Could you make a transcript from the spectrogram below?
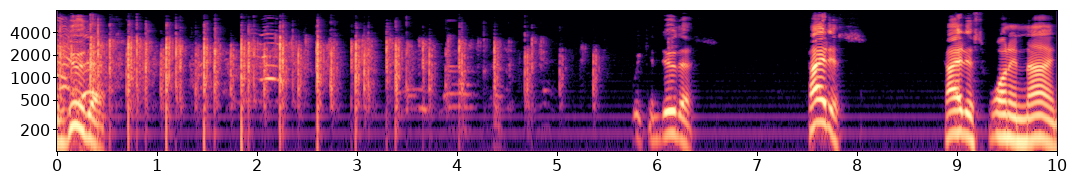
Can do this. We can do this. Titus, Titus 1 and 9.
